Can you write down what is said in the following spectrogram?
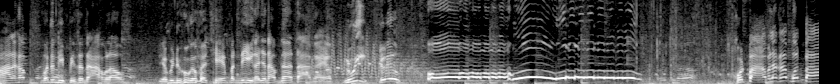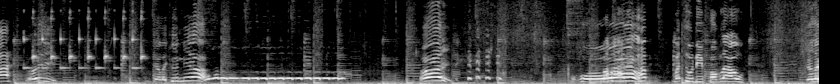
มาแล้วครับ วัตถุดิบปริศนาของเรา เดี๋ยวไปดูกันว่าเชฟบันดี้เขาจะทำหน้าตาไงครับ ลุยเร็วๆโอ้ คนป่ามาแล้วครับคนป่าเฮ้ยเกิดอะไรขึ้นเนี่ยเฮ้ยโอ้โหมาแล้วครับวัตถุดิบของเราเกิดอะไร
